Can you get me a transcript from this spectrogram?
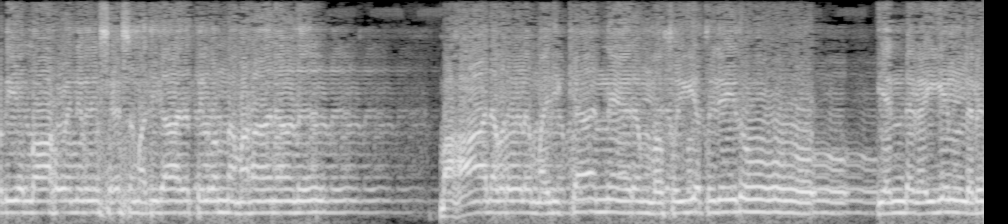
റബിയല്ലാഹു അൻഹുവിന് ശേഷം അധികാരത്തിൽ വന്ന മഹാനാണ്. മഹാനവറുകൾ മരിക്കാൻ നേരം വസൂയത്ത് ചെയ്തു. എന്റെ കയ്യിൽ നബി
